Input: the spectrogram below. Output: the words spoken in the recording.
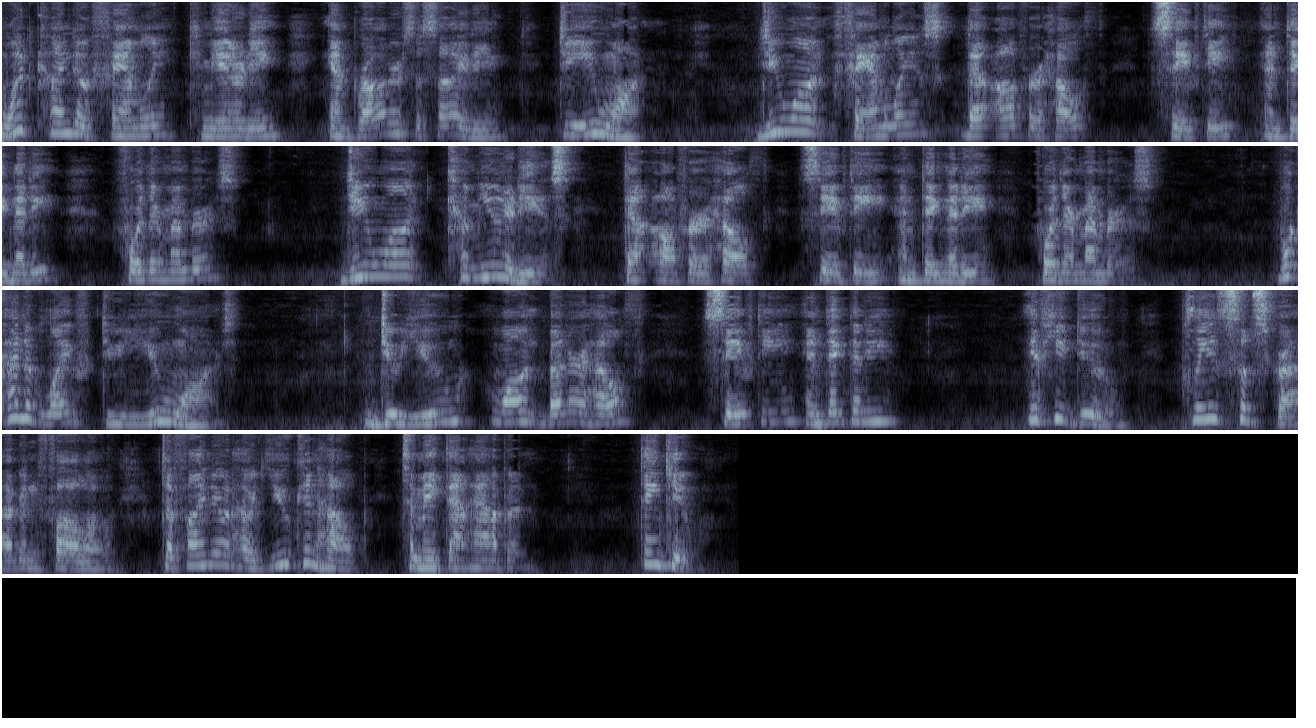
What kind of family, community, and broader society do you want? Do you want families that offer health, safety, and dignity for their members? Do you want communities that offer health, safety, and dignity for their members? What kind of life do you want? Do you want better health, safety, and dignity? If you do, please subscribe and follow to find out how you can help to make that happen. Thank you.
